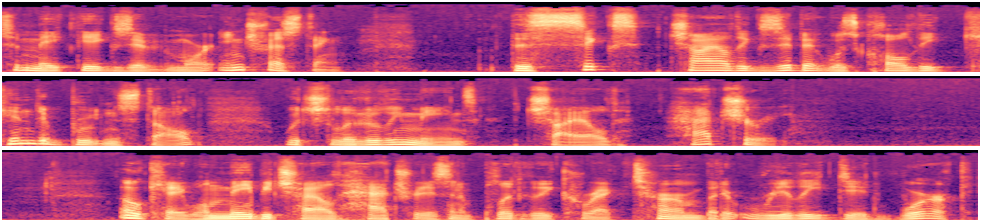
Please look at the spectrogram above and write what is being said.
to make the exhibit more interesting. This six child exhibit was called the Kinderbrutanstalt, which literally means child hatchery. Okay, well, maybe child hatchery isn't a politically correct term, but it really did work.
